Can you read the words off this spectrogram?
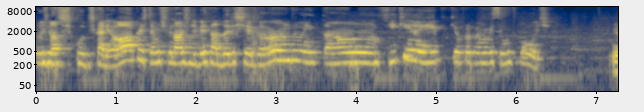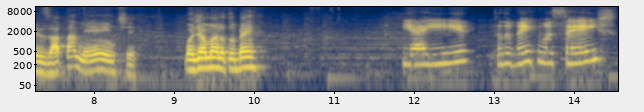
os nossos clubes cariocas. Temos final de Libertadores chegando, então fiquem aí, porque o programa vai ser muito bom hoje. Exatamente. Bom dia, mano, tudo bem? E aí, tudo bem com vocês?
